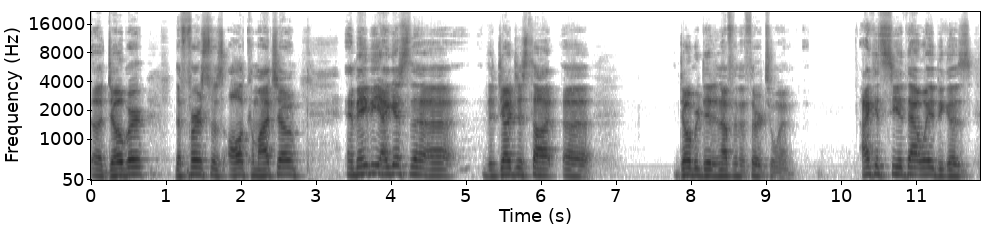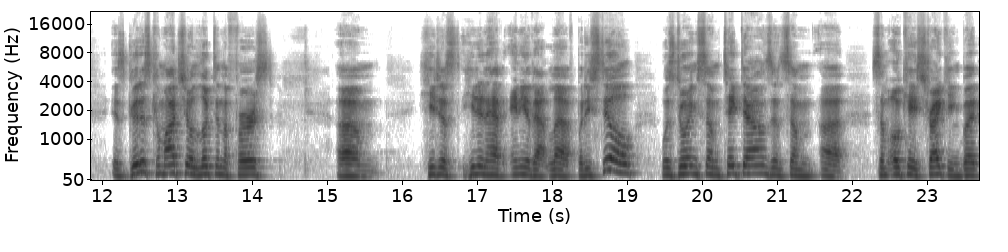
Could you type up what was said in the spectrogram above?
uh, Dober. The first was all Camacho, and maybe I guess the uh, the judges thought uh, Dober did enough in the third to win. I could see it that way because as good as Camacho looked in the first, um, he just he didn't have any of that left, but he still was doing some takedowns and some uh, some okay striking. But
